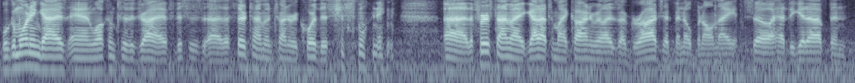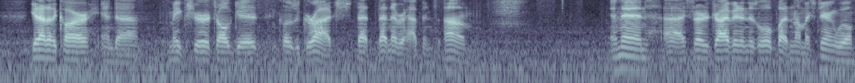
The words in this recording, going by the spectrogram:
Well, good morning, guys, and welcome to the drive. This is uh, the third time I'm trying to record this this morning. Uh, the first time I got out to my car and realized our garage had been open all night, so I had to get up and get out of the car and uh, make sure it's all good and close the garage. That that never happens. Um, and then uh, I started driving, and there's a little button on my steering wheel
